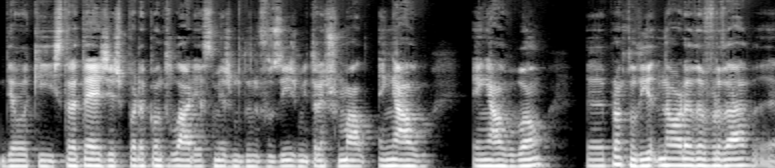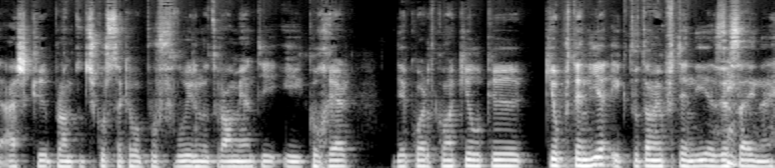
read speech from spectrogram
deu aqui estratégias para controlar esse mesmo nervosismo e transformá-lo em algo, em algo bom. Uh, pronto, no dia, na hora da verdade, acho que pronto, o discurso acabou por fluir naturalmente e, e correr de acordo com aquilo que, que eu pretendia e que tu também pretendias, Sim. eu sei, não é?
